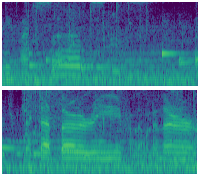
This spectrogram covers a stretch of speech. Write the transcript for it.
85%. Let's reject that battery. Put that one in there.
